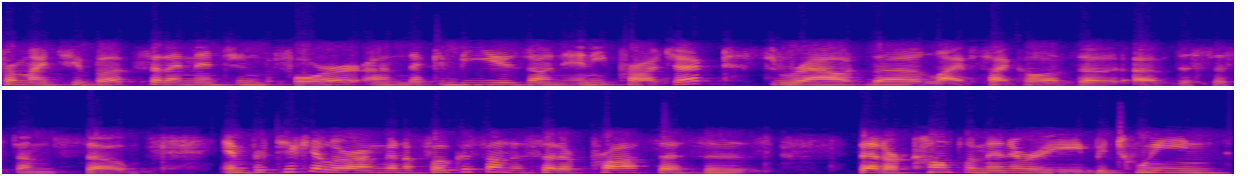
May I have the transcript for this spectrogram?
from my two books that I mentioned before um, that can be used on any project throughout the life cycle of the, of the system. So in particular, I'm going to focus on a set of processes that are complementary between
